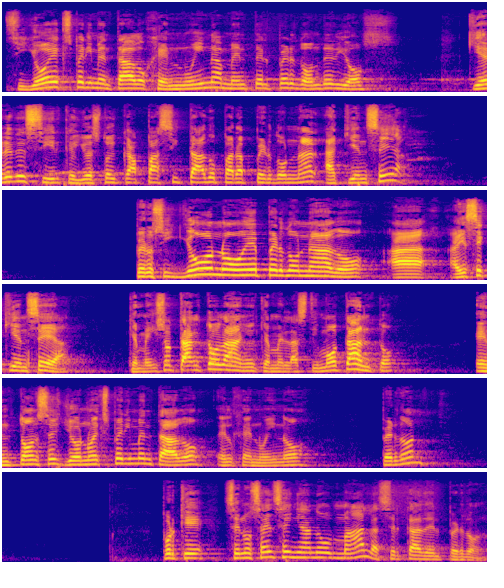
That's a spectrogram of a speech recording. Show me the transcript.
Si yo he experimentado genuinamente el perdón de Dios, quiere decir que yo estoy capacitado para perdonar a quien sea. Pero si yo no he perdonado a, a ese quien sea, que me hizo tanto daño y que me lastimó tanto, entonces yo no he experimentado el genuino perdón. Porque se nos ha enseñado mal acerca del perdón.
